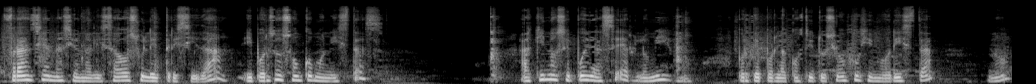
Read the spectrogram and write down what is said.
Francia ha nacionalizado su electricidad y por eso son comunistas. Aquí no se puede hacer lo mismo porque por la constitución fujimorista, ¿no?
